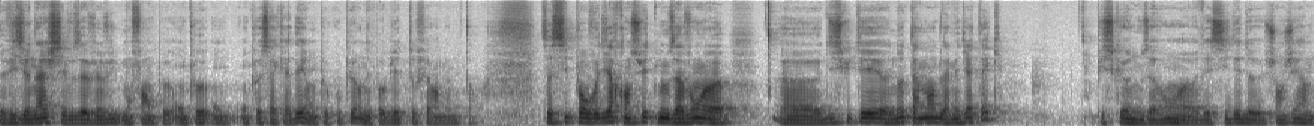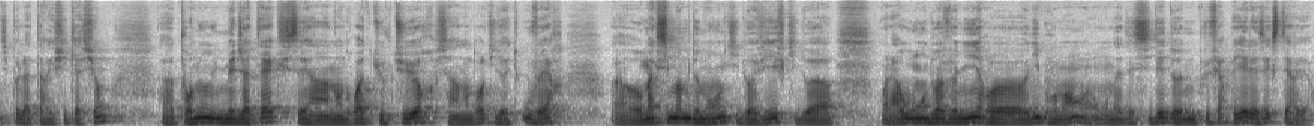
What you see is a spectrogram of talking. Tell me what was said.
visionnage si vous avez vu. Mais enfin, on peut, on peut, on, peut saccader, on peut couper, on n'est pas obligé de tout faire en même temps. Ceci pour vous dire qu'ensuite, nous avons euh, discuté notamment de la médiathèque, puisque nous avons décidé de changer un petit peu la tarification. pour nous, une médiathèque, c'est un endroit de culture, c'est un endroit qui doit être ouvert au maximum de monde qui doit vivre, qui doit, voilà, où on doit venir euh, librement. On a décidé de ne plus faire payer les extérieurs.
